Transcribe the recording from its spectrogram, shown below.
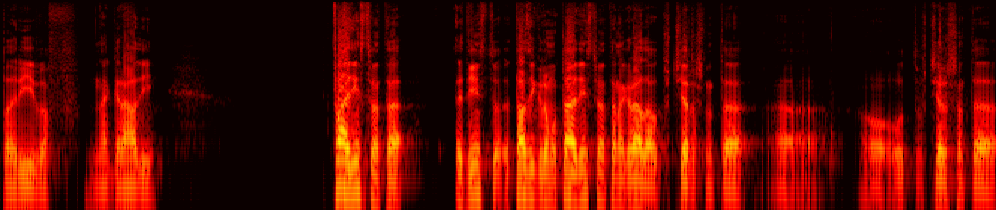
пари, в награди. Това е единствената, единствен, тази грамота е единствената награда от вчерашната, от вчерашната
